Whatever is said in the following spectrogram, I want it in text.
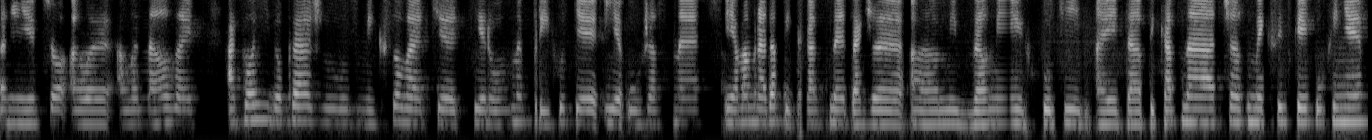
ani niečo, ale, ale naozaj, ako oni dokážu zmixovať eh, tie rôzne príchute, je úžasné. Ja mám rada pikantné, takže uh, mi veľmi chutí aj tá pikantná časť mexickej kuchyne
